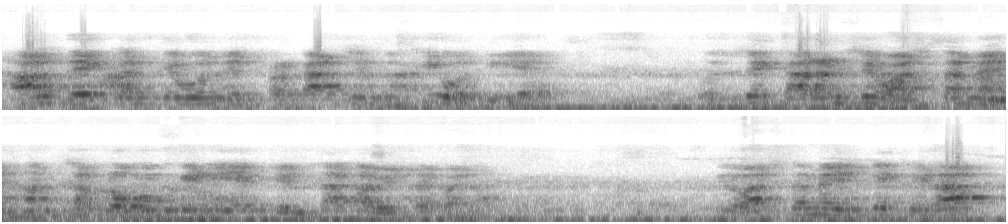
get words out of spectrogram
हाल देख करके वो जिस प्रकार से दुखी होती है, उसके कारण से वास्तव में हम सब लोगों के लिए एक चिंता का विषय बना। कि वास्तव में इसके खिलाफ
